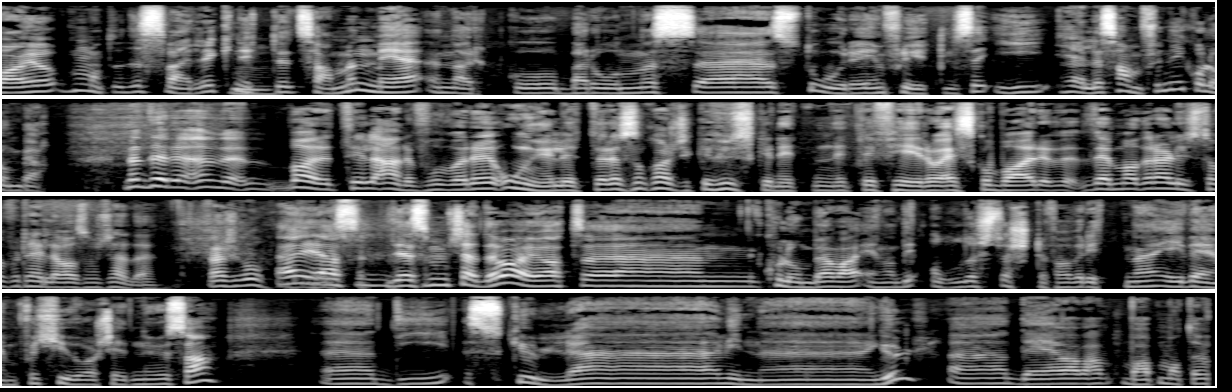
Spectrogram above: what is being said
var jo på en måte dessverre knyttet mm. sammen med narkobaronenes eh, store innflytelse i hele samfunnet i Colombia. Men dere, eh, bare til ære for våre unge lyttere som kanskje ikke husker 1994 og Escobar, hvem av dere har lyst til å fortelle hva som skjedde? Vær så god. Nei, altså, det som skjedde, var jo at uh, Colombia var en av de aller største favorittene i VM for 20 år siden i USA. Eh, de skulle vinne gull. Eh, det var på en måte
